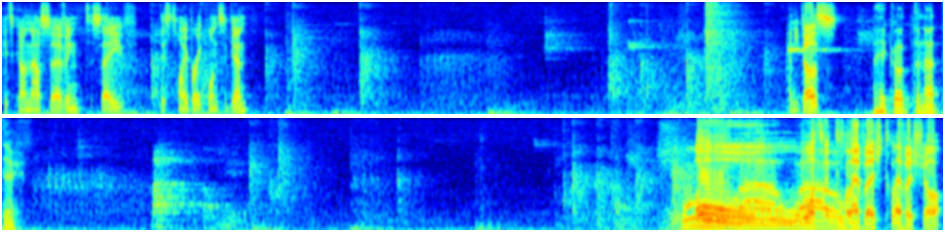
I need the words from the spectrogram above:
Pitakan now serving to save this tiebreak once again. And he does. He got the net there. Oh, Ooh, Oh, wow, what a clever, clever shot.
